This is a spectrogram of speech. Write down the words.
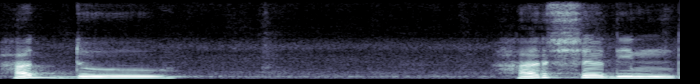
ಹದ್ದು ಹರ್ಷದಿಂದ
